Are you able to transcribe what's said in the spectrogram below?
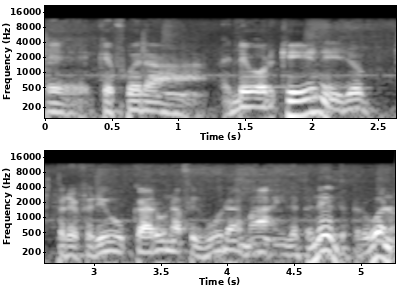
eh, que fuera Leo Orquín y yo preferí buscar una figura más independiente, pero bueno.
